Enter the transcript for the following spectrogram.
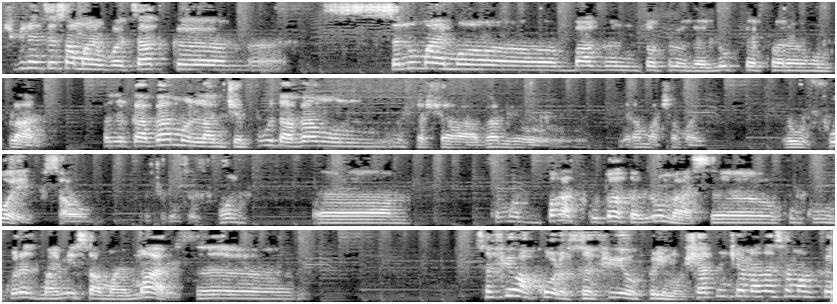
Și bineînțeles am mai învățat că să nu mai mă bag în tot felul de lupte fără un plan. Pentru că aveam la început, aveam un, nu știu așa, aveam eu, eram așa mai euforic sau nu știu cum să spun, uh, să mă bat cu toată lumea, să cu concurenți mai mici sau mai mari, să, să fiu acolo, să fiu eu primul. Și atunci mi-am dat seama că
